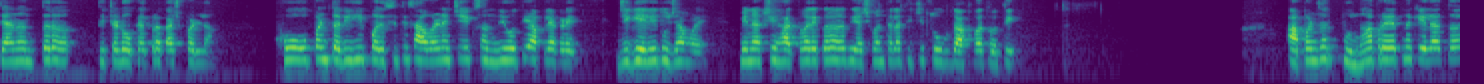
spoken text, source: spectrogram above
त्यानंतर तिच्या डोक्यात प्रकाश पडला. हो पण तरीही परिस्थिती सावरण्याची एक संधी होती आपल्याकडे जी गेली तुझ्यामुळे. मीनाक्षी हातवारे करत यशवंतला तिची चूक दाखवत होती. आपण जर पुन्हा प्रयत्न केला तर?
